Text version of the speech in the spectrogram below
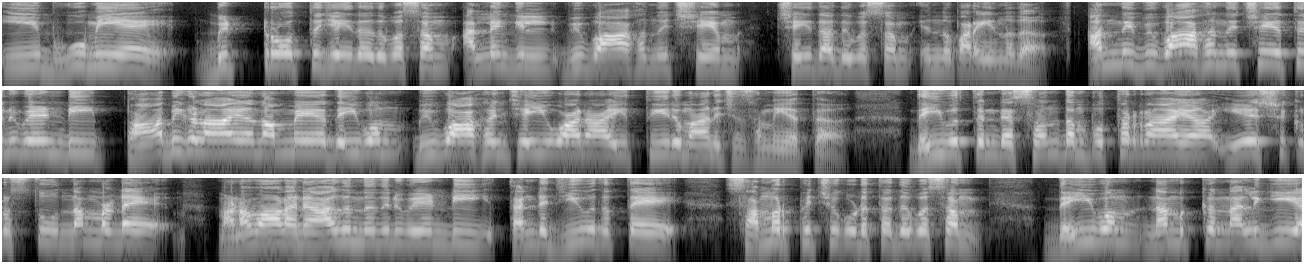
ഈ ഭൂമിയെ ബിട്രോത്ത് ചെയ്ത ദിവസം അല്ലെങ്കിൽ വിവാഹ നിശ്ചയം ചെയ്ത ദിവസം എന്ന് പറയുന്നത്. അന്ന് വിവാഹ നിശ്ചയത്തിനു വേണ്ടി പാപികളായ നമ്മെ ദൈവം വിവാഹം ചെയ്യുവാനായി തീരുമാനിച്ച സമയത്ത് ദൈവത്തിന്റെ സ്വന്തം പുത്രനായ യേശു ക്രിസ്തു നമ്മുടെ മണവാളനാകുന്നതിനു വേണ്ടി തന്റെ ജീവിതത്തെ സമർപ്പിച്ചു കൊടുത്ത ദിവസം ദൈവം നമുക്ക് നൽകിയ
